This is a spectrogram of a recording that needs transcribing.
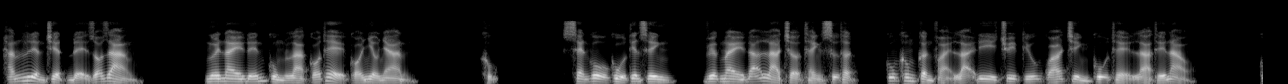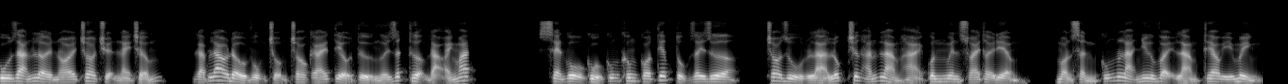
hắn liền triệt để rõ ràng. Người này đến cùng là có thể có nhiều nhàn. Khúc. Sen gỗ cụ tiên sinh, việc này đã là trở thành sự thật, cũng không cần phải lại đi truy cứu quá trình cụ thể là thế nào. Cụ giãn lời nói cho chuyện này chấm, gặp lao đầu vụng trộm cho cái tiểu tử ngươi rất thượng đạo ánh mắt. Sen gỗ củ cũng không có tiếp tục dây dưa, cho dù là lúc trước hắn làm hải quân nguyên soái thời điểm, mòn sần cũng là như vậy làm theo ý mình,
